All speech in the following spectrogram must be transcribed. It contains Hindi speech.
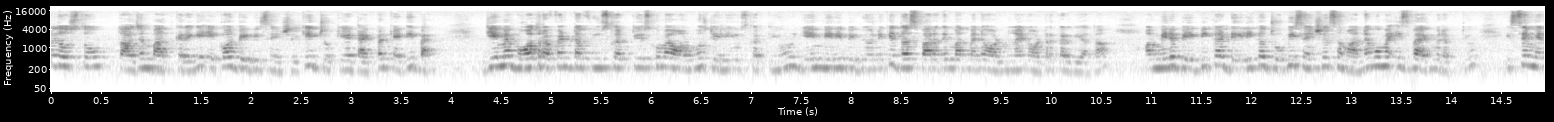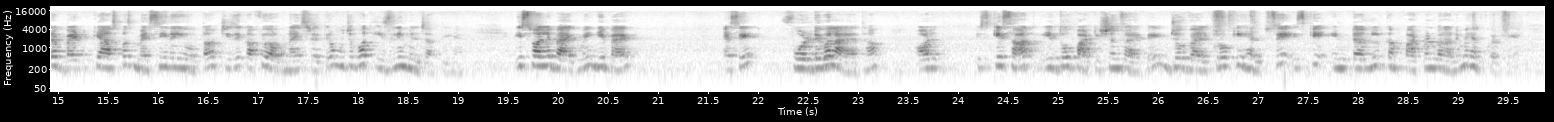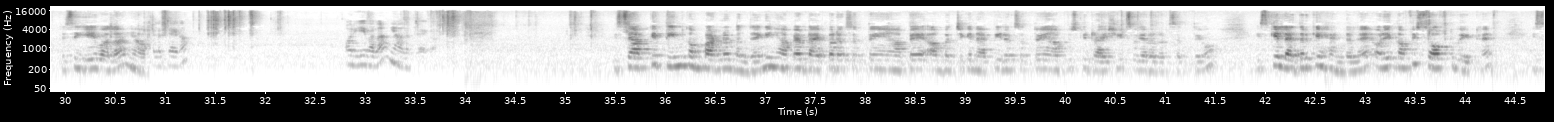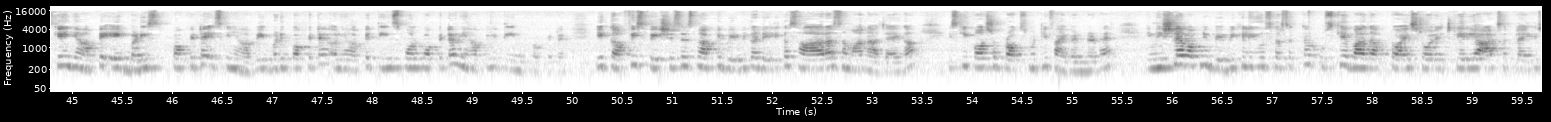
दोस्तों तो आज हम बात करेंगे एक और बेबी इसेंशियल की, जो कि है डायपर कैडी बैग ये मैं बहुत रफ एंड टफ यूज़ करती हूँ, इसको मैं ऑलमोस्ट डेली यूज़ करती हूँ। ये मेरी बेबी होने के 10-12 दिन बाद मैंने ऑनलाइन ऑर्डर कर दिया था। और मेरे बेबी का डेली का जो भी इसेंशियल सामान है, वो मैं इस बैग में रखती हूँ। इससे मेरा बेड के आसपास मैसी नहीं होता और चीज़ें काफ़ी ऑर्गेनाइज रहती है और मुझे बहुत ईजिली मिल जाती हैं। इस वाले बैग में ये बैग ऐसे फोल्डेबल आया था और इसके साथ ये दो पार्टीशन आए थे, जो वेलक्रो की हेल्प से इसके इंटरनल कंपार्टमेंट बनाने में हेल्प करती हैं। जैसे ये वाला यहाँ लग जाएगा। और ये वाला यहाँ लग जाएगा। इससे आपके तीन कंपार्टमेंट बन जाएँगे। यहाँ पे आप डायपर रख सकते हैं यहाँ पे आप बच्चे के नैपी रख सकते हो यहाँ पे उसकी ड्राई शीट्स वगैरह रख सकते हो। इसके लेदर के हैंडल है और ये काफ़ी सॉफ्ट वेट है। इसके यहाँ पे एक बड़ी पॉकेट है इसके यहाँ पे एक बड़ी पॉकेट है और यहाँ पे तीन स्मॉल पॉकेट है और यहाँ पे भी तीन पॉकेट है। ये काफ़ी स्पेशियस है इसमें आपके बेबी का डेली का सारा सामान आ जाएगा। इसकी कॉस्ट अप्रॉक्सिमेटली फाइव हंड्रेड है। इनिशियली आप अपनी बेबी के लिए यूज़ कर सकते हो और उसके बाद आप टॉय स्टोरेज के लिए आर्ट सप्लाई की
